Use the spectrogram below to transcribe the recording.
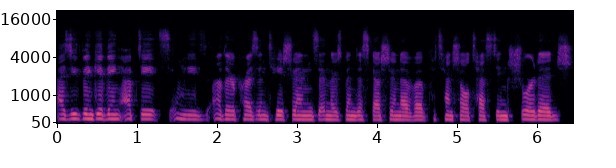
as you've been giving updates in these other presentations, and there's been discussion of a potential testing shortage.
